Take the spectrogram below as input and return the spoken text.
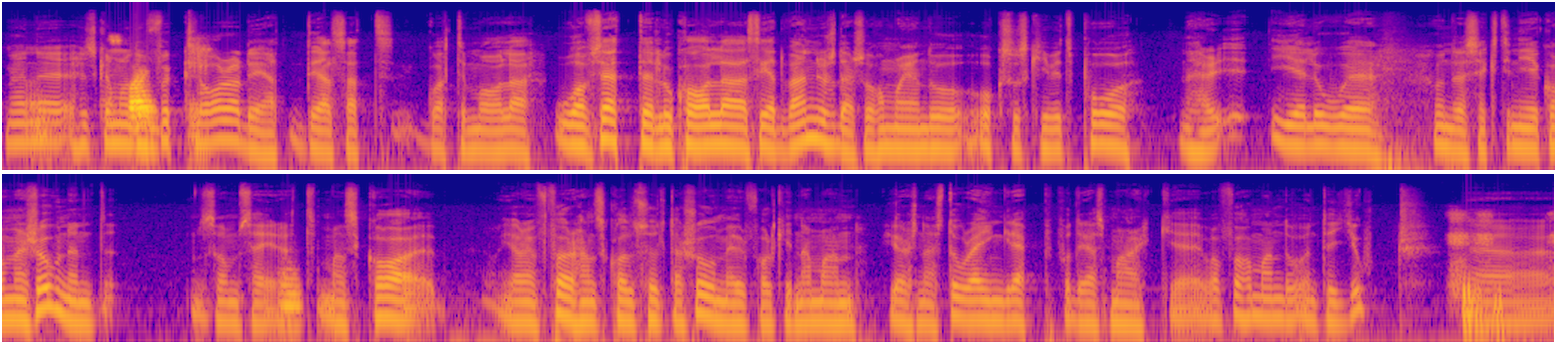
Men eh, hur ska man då förklara det? Dels att Guatemala, oavsett lokala sedvänjor och så där, så har man ju ändå också skrivit på den här ILO 169-konventionen som säger mm. att man ska göra en förhandskonsultation med urfolk innan man gör sådana här stora ingrepp på deras mark. Eh, varför har man då inte gjort, eh,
